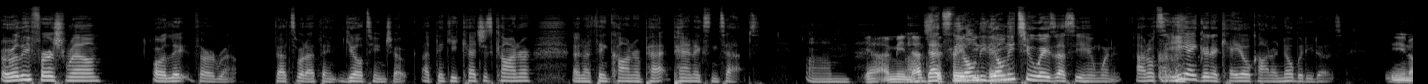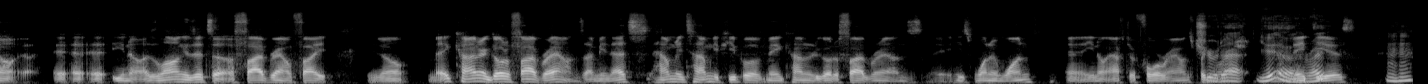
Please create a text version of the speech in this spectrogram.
early first round or late third round. That's what I think. Guillotine choke. I think he catches Conor, and I think Conor pa- panics and taps. Um, Yeah, I mean um, that's, that's the, crazy only the only two ways I see him winning. I don't see he ain't gonna KO Conor. Nobody does. you know, uh, uh, uh, you know, as long as it's a, a five round fight, you know, make Conor go to five rounds. I mean, that's how many how many people have made Conor to go to five rounds. He's one and one, uh, you know, after four rounds. Pretty True much. that. Yeah, Nate right? Diaz. Mhm.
